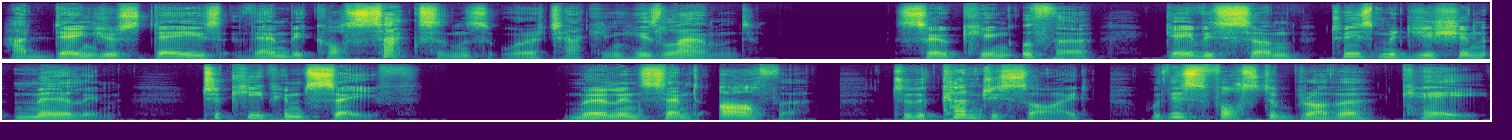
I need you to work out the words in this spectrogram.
had dangerous days then because Saxons were attacking his land. So King Uther gave his son to his magician Merlin to keep him safe. Merlin sent Arthur to the countryside with his foster brother Kay.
